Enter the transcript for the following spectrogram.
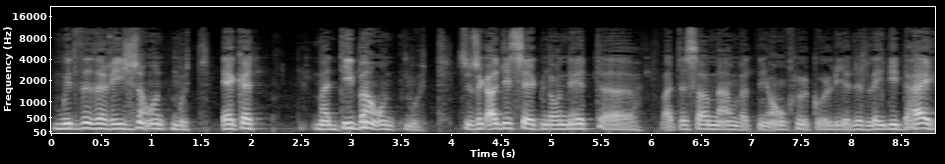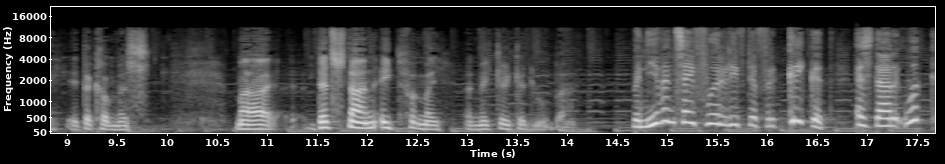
Moeder Teresa ontmoet. Ek het Madiba ontmoet. Soos ek altyd sê, ek moet net uh, wat is haar naam wat nie ongeluk oorlede is, Lady Di, het ek gemis. Maar dit staan uit vir my in my cricketloopbaan. Benewens sy voorliefde vir cricket, is daar ook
